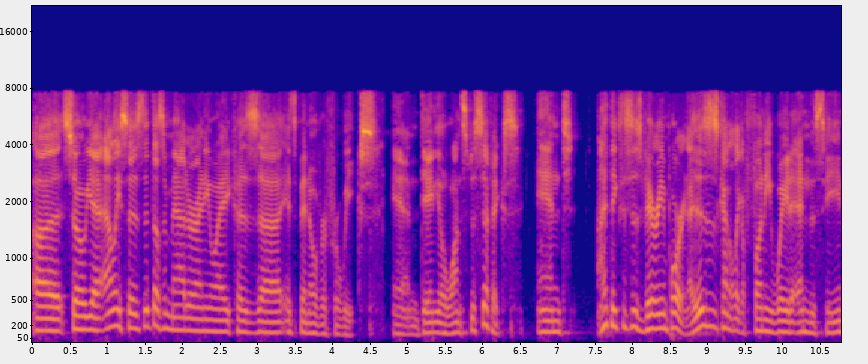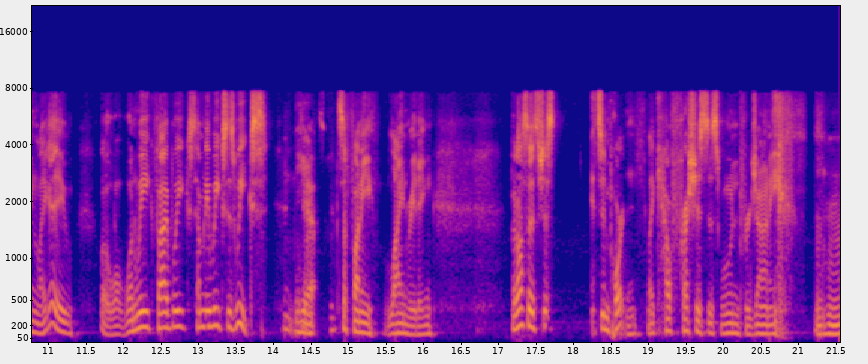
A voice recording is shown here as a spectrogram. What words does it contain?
Uh, so yeah, Allie says it doesn't matter anyway because uh, it's been over for weeks, and Daniel wants specifics, and I think this is very important. This is kind of like a funny way to end the scene. Like, hey, well, one week, five weeks, how many weeks is weeks? Yeah. It's, it's a funny line reading, but also it's just it's important. Like, how fresh is this wound for Johnny? hmm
